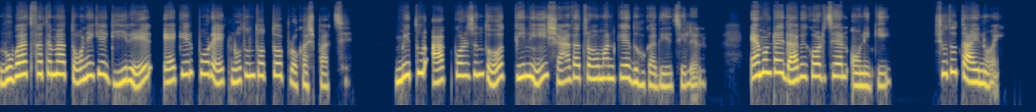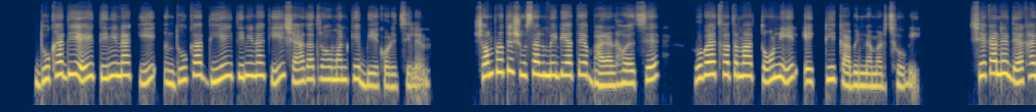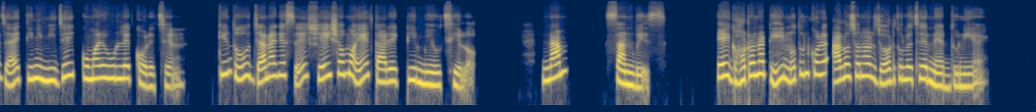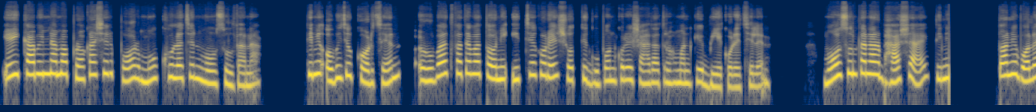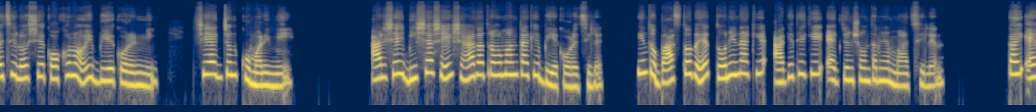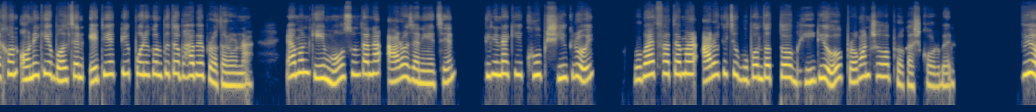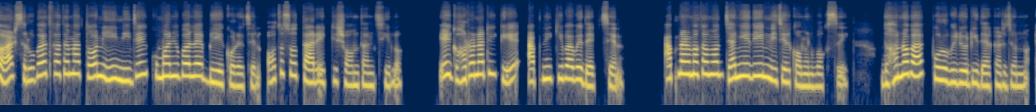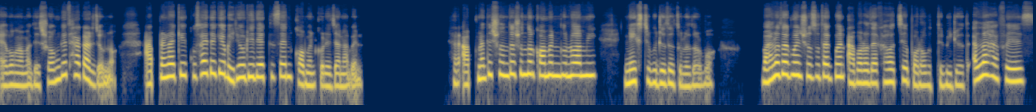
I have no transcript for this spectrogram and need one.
রুবায়াত ফাতেমা তনিকে ঘিরে একের পর এক নতুন তত্ত্ব প্রকাশ পাচ্ছে। মৃত্যুর আগ পর্যন্ত তিনি শাহাদাত রহমানকে ধোঁকা দিয়েছিলেন। এমনটাই দাবি করছেন অনেকেই। শুধু তাই নয়, ধোঁকা দিয়েই তিনি নাকি, ধোঁকা দিয়েই তিনি নাকি শাহাদাত রহমানকে বিয়ে করেছিলেন। সম্প্রতি সোশ্যাল মিডিয়াতে ভাইরাল হয়েছে রুবায়াত ফাতেমা তনির একটি কাবিননামার ছবি। সেখানে দেখা যায় তিনি নিজেই কুমারী উল্লেখ করেছেন। কিন্তু জানা গেছে সেই সময়ে তার একটি মেয়েও ছিল। নাম সানবিস এই ঘটনাটি নতুন করে আলোচনার ঝড় তুলেছে নেট দুনিয়ায়। এই কাবিননামা প্রকাশের পর মুখ খুলেছেন মৌ সুলতানা তিনি অভিযোগ করছেন, রুবায়ত ফাতেমা তনি ইচ্ছে করে সত্যি গোপন করে শাহাদাত রহমানকে বিয়ে করেছিলেন। মৌ সুলতানার ভাষায় তিনি তনি বলেছিল সে কখনোই বিয়ে করেননি। সে একজন কুমারী মেয়ে। আর সেই বিশ্বাসে শাহাদাত রহমান তাকে বিয়ে করেছিলেন। কিন্তু বাস্তবে তনি নাকি আগে থেকে একজন সন্তানের মা ছিলেন। তাই এখন অনেকেই বলছেন এটি একটি পরিকল্পিতভাবে প্রতারণা। এমনকি মৌ সুলতানা আরও জানিয়েছেন, তিনি নাকি খুব শীঘ্রই রুবায়ত ফাতেমার আরও কিছু গোপন তত্ত্ব, ভিডিও, প্রমাণসহ প্রকাশ করবেন। ভিউয়ার্স, রুবায়ত ফাতেমা তনি নিজেই কুমারী বলে বিয়ে করেছেন, অথচ তার একটি সন্তান ছিল। এই ঘটনাটিকে আপনি কীভাবে দেখছেন? আপনার মতামত জানিয়ে দিন নিচের কমেন্ট বক্সে ধন্যবাদ পুরো ভিডিওটি দেখার জন্য এবং আমাদের সঙ্গে থাকার জন্য। আপনারা কি কোথায় থেকে ভিডিওটি দেখতেছেন কমেন্ট করে জানাবেন। আর আপনাদের সুন্দর সুন্দর কমেন্টগুলো আমি নেক্সট ভিডিওতে তুলে ধরবো। ভালো থাকবেন, সুস্থ থাকবেন, আবারও দেখা হচ্ছে পরবর্তী ভিডিওতে আল্লাহ হাফিজ।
